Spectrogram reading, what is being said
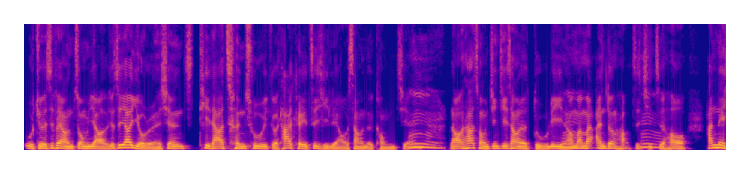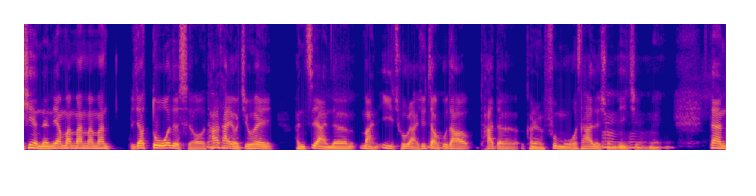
我觉得是非常重要的，就是要有人先替他撑出一个他可以自己疗伤的空间，嗯，然后他从经济上的独立，然后慢慢安顿好自己之后，他内心的能量慢慢慢慢比较多的时候，他才有机会很自然的满意出来，去照顾到他的可能父母或是他的兄弟姐妹。但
